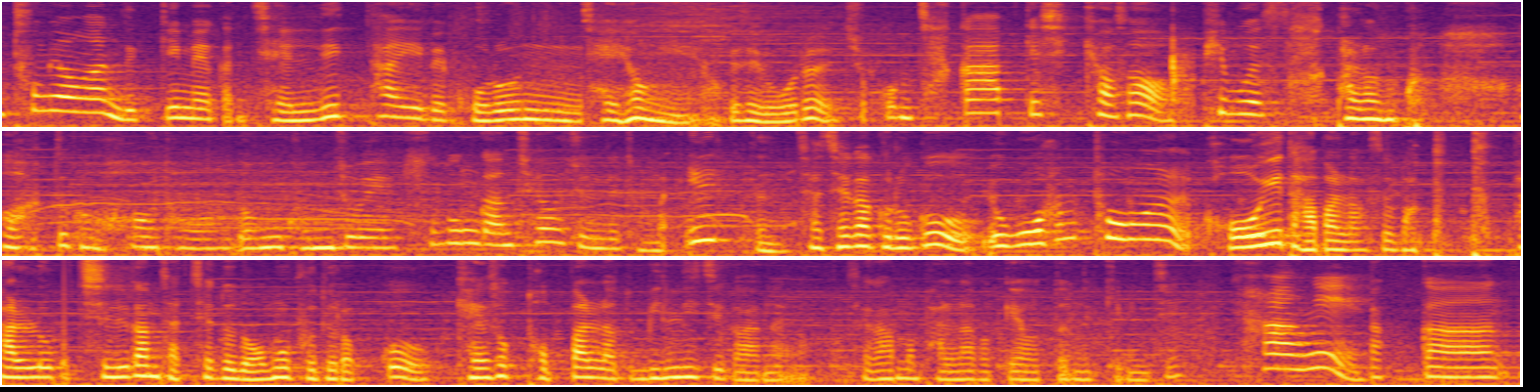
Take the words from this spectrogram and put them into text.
투명한 느낌의 약간 젤리 타입의 그런 제형이에요. 그래서 이거를 조금 차갑게 식혀서 피부에 싹 발라놓고 어 뜨거워, 어 더워, 너무 건조해. 수분감 채워주는데 정말 1등. 자, 제가 그리고 요거 한 통을 거의 다 발랐어요. 막 푹푹 바르고 질감 자체도 너무 부드럽고 계속 덧발라도 밀리지가 않아요. 제가 한번 발라볼게요. 어떤 느낌인지. 향이 약간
